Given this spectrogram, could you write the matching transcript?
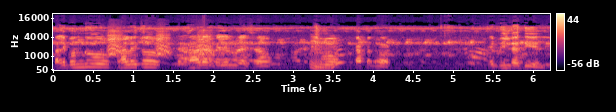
তাহলে বন্ধু ভালোই তো হাজার পেলেন উড়াইছে শুভ কাপটা ধর। এই বিলটা দিয়ে এলি।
